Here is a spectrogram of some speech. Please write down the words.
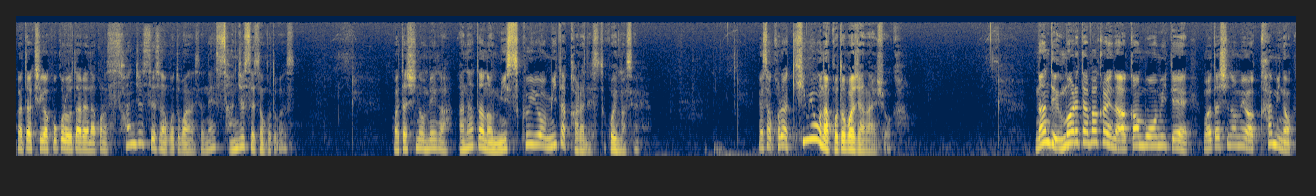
私が心打たれるのはこの30節の言葉なんですよね。30節の言葉です。私の目があなたの見救いを見たからですとこう言いますよね。皆さん、これは奇妙な言葉じゃないでしょうか。なんで生まれたばかりの赤ん坊を見て、私の目は神の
